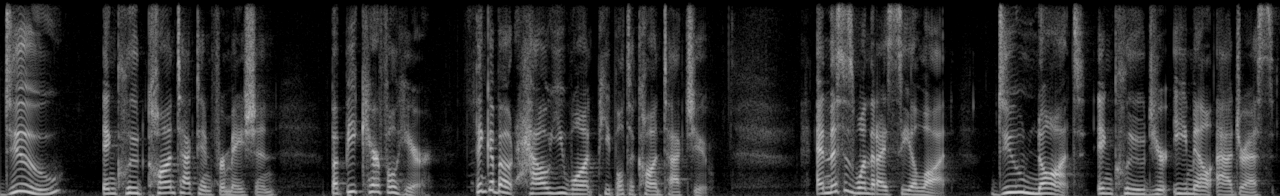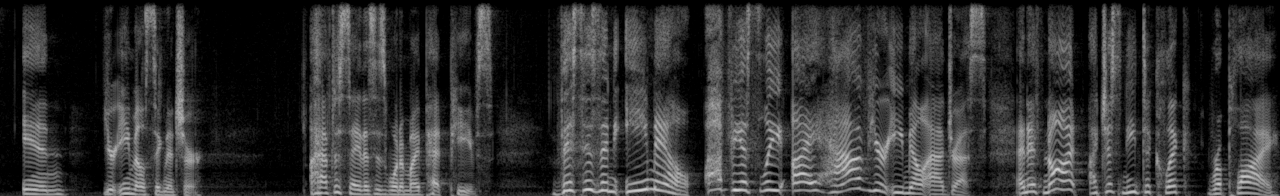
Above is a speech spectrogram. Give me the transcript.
Do include contact information, but be careful here. think about how you want people to contact you. And this is one that I see a lot. Do not include your email address in your email signature. I have to say, this is one of my pet peeves. This is an email. Obviously, I have your email address. And if not, I just need to click reply.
